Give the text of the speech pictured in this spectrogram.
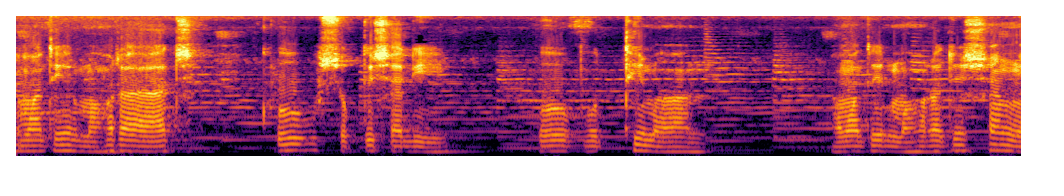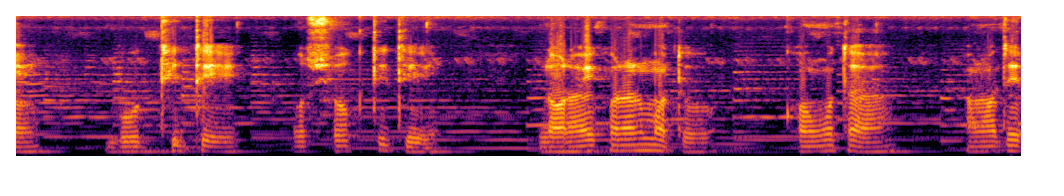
আমাদের মহারাজ খুব শক্তিশালী ও বুদ্ধিমান। আমাদের মহারাজের সঙ্গে বুদ্ধিতে ও শক্তিতে লড়াই করার মতো ক্ষমতা আমাদের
